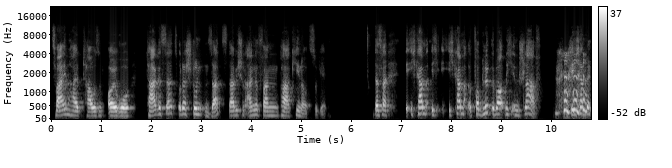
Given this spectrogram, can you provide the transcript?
zweieinhalbtausend Euro Tagessatz oder Stundensatz. Da habe ich schon angefangen, ein paar Keynotes zu geben. Das war, ich kam, ich, ich kam vor Glück überhaupt nicht in den Schlaf. Ich habe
